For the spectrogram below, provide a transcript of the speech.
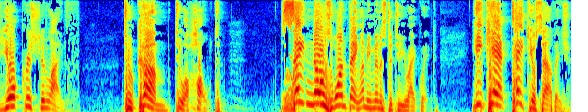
your Christian life to come to a halt. Satan knows one thing. Let me minister to you right quick. He can't take your salvation.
